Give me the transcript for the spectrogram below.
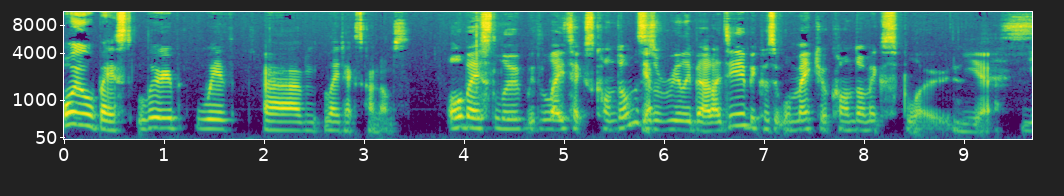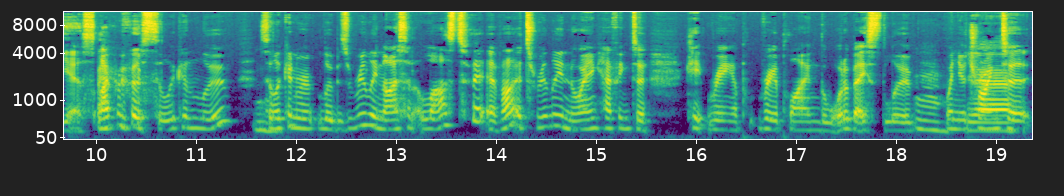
oil based lube with um, latex condoms. All based lube with latex condoms Yep. is a really bad idea because it will make your condom explode. Yes. Yes, I prefer silicon lube. Mm-hmm. Silicon lube is really nice and it lasts forever. It's really annoying having to keep re- reapplying the water based lube mm, when you're trying to,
